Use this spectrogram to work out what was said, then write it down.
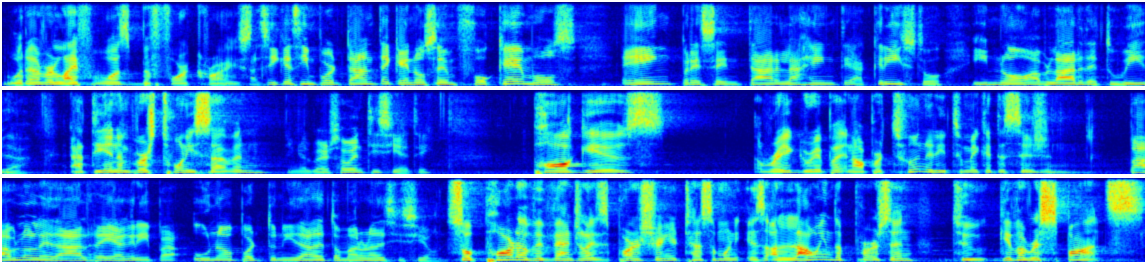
whatever life was before Christ. Así que es importante que nos enfoquemos en presentar la gente a Cristo y no hablar de tu vida. At the end in verse 27, En el verso 27, Paul gives Rey Agrippa an opportunity to make a decision. Pablo le da al rey Agripa una oportunidad de tomar una decisión. So part of evangelizing, part of sharing your testimony is allowing the person to give a response.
